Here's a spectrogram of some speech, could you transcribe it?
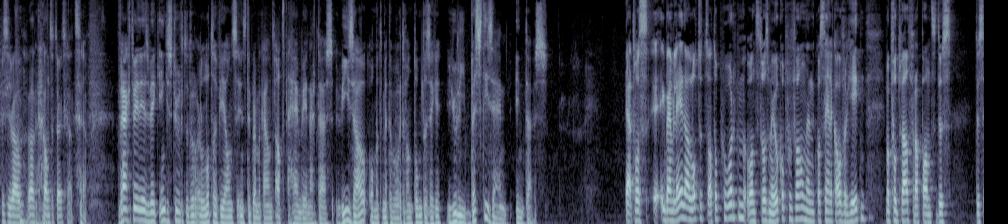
We zien wel welke kant het uitgaat. Ja. Vraag 2 deze week ingestuurd door Lotte via ons Instagram-account at Heimwee naar thuis. Wie zou, om het met de woorden van Tom te zeggen, jullie bestie zijn in thuis? Ja, het was, ik ben blij dat Lotte het had opgeworpen, want het was mij ook opgevallen en ik was het eigenlijk al vergeten. Maar ik vond het wel frappant. Dus, dus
